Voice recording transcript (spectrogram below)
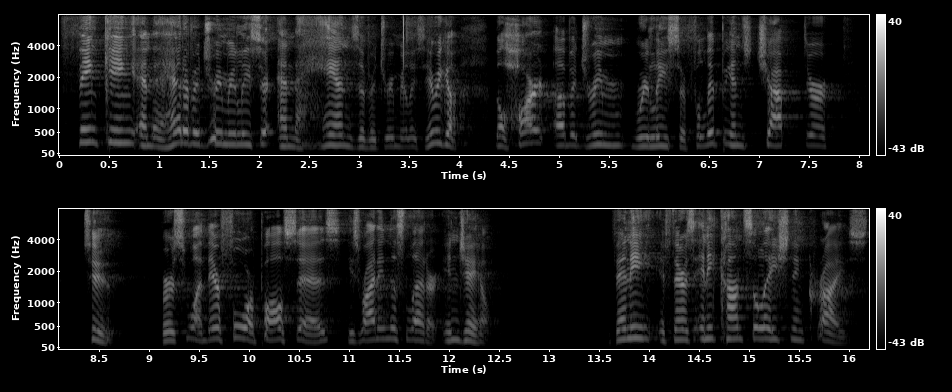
thinking and the head of a dream releaser, and the hands of a dream releaser. Here we go. The heart of a dream releaser. Philippians chapter 2, verse 1. Therefore, Paul says, he's writing this letter in jail. If any, if there's any consolation in Christ,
